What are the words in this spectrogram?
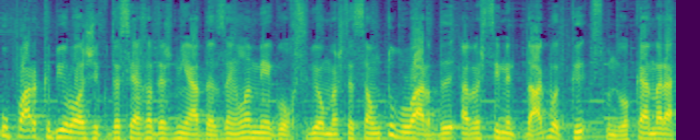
O Parque Biológico da Serra das Meadas, em Lamego, recebeu uma estação tubular de abastecimento de água que, segundo a Câmara,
